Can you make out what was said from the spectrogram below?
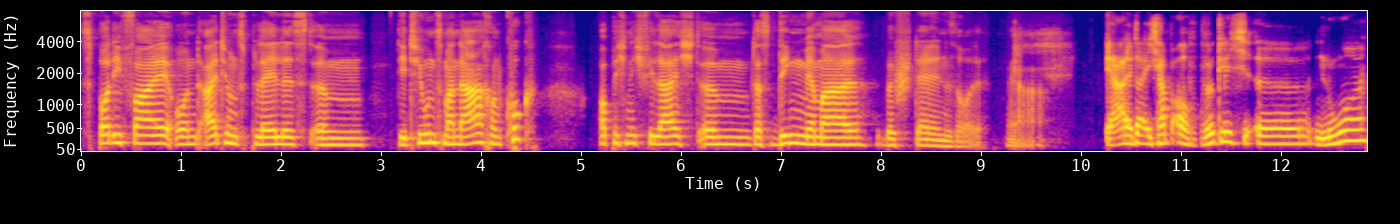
Spotify und iTunes Playlist ähm, die Tunes mal nach und guck, ob ich nicht vielleicht ähm, das Ding mir mal bestellen soll. Ja. Ja, Alter, ich habe auch wirklich äh, nur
